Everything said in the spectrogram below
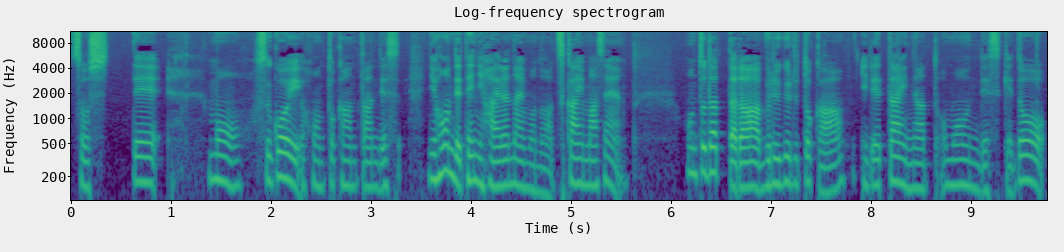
そしてもうすごいほんと簡単です。日本で手に入らないものは使いません。本当だったらブルグルとか入れたいなと思うんですけど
